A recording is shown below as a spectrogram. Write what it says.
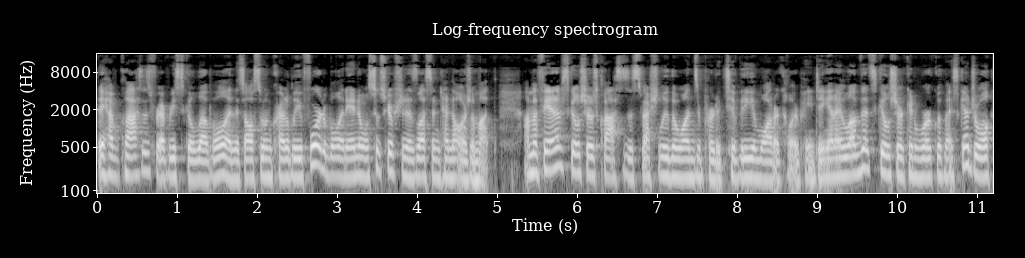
They have classes for every skill level, and it's also incredibly affordable. An annual subscription is less than $10 a month. I'm a fan of Skillshare's classes, especially the ones in productivity and watercolor painting, and I love that Skillshare can work with my schedule.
